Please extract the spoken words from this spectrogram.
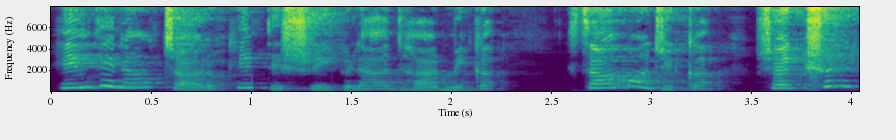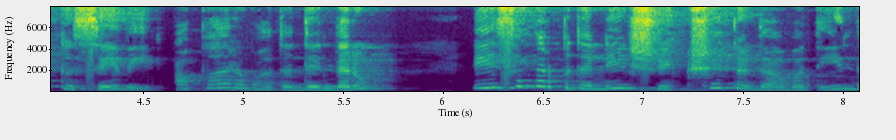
ಹಿಂದಿನ ಚಾರುಕೀರ್ತಿ ಶ್ರೀಗಳ ಧಾರ್ಮಿಕ, ಸಾಮಾಜಿಕ, ಶೈಕ್ಷಣಿಕ ಸೇವೆ ಅಪಾರವಾದದ್ದೆಂದರು. ಈ ಸಂದರ್ಭದಲ್ಲಿ ಶ್ರೀ ಕ್ಷೇತ್ರದ ವತಿಯಿಂದ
